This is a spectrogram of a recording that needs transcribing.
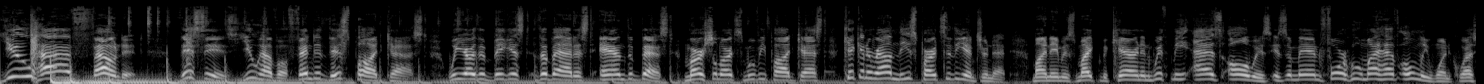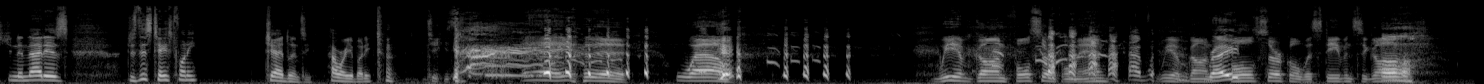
You have found it. This is You Have Offended This Podcast. We are the biggest, the baddest, and the best martial arts movie podcast kicking around these parts of the internet. My name is Mike McCarran, and with me, as always, is a man for whom I have only one question, and that is Does this taste funny? Chad Lindsay, how are you, buddy? Jeez. Hey, wow. We have gone full circle, man. We have gone Right? full circle with Steven Seagal Oh.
